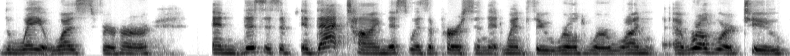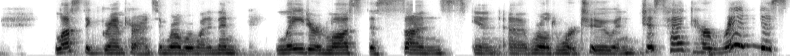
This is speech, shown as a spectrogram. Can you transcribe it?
the way it was for her. And this is a, at that time this was a person that went through world war one uh, world war two lost the grandparents in world war one and then later lost the sons in uh, world war two and just had horrendous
